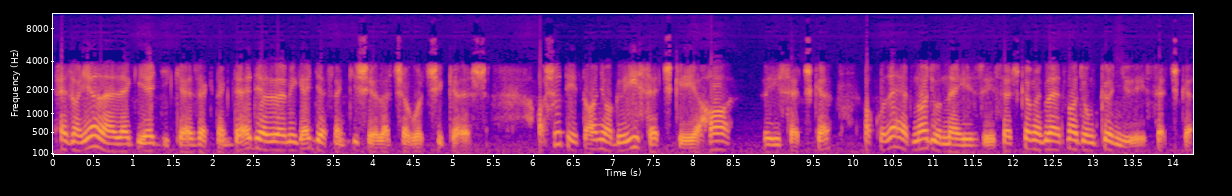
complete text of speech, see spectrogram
ez a jelenlegi egyike ezeknek, de egyelőre még egyetlen kísérlet se volt sikeres. A sötét anyag részecskéje, ha részecske, akkor lehet nagyon nehéz részecske, meg lehet nagyon könnyű részecske.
